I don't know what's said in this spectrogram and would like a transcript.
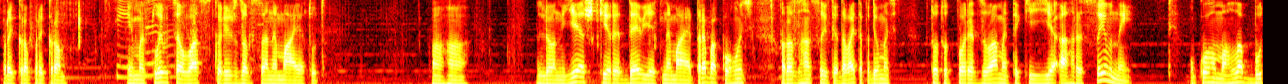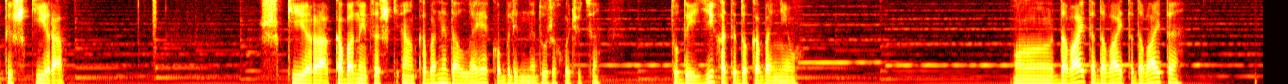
Прикро, прикро. І мисливця у вас, скоріш за все, немає тут. Ага. Льон є, шкіри 9 немає. Треба когось розгасити. Давайте подивимось, хто тут поряд з вами такий є агресивний, у кого могла б бути шкіра. Шкіра. Кабани це шкі... а, Кабани далеко, блін, не дуже хочеться туди їхати до кабанів. О, давайте, давайте, давайте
